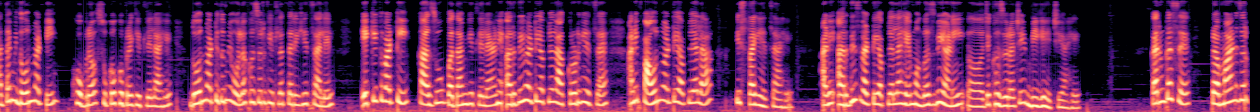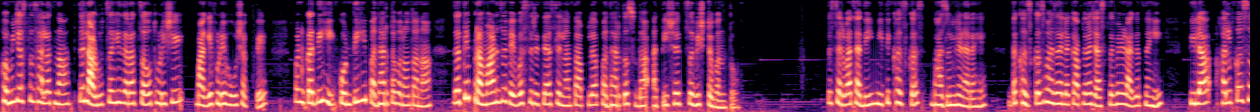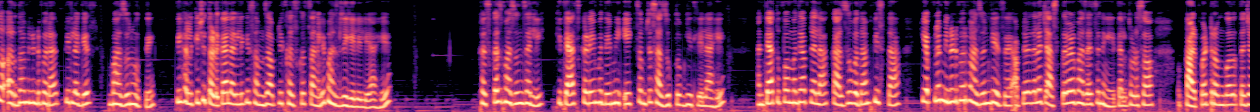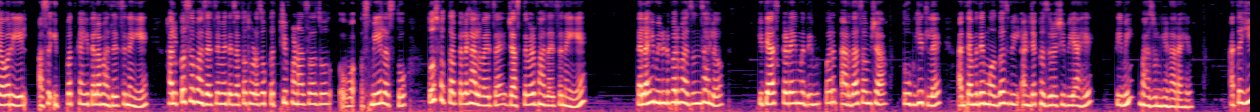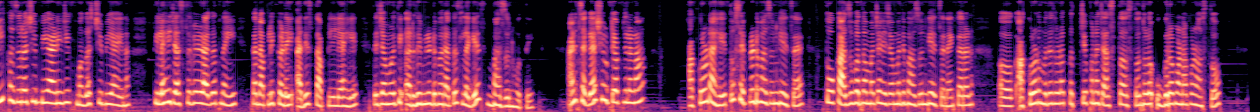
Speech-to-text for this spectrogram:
आता मी दोन वाटी खोबरं सुकं खोबरं घेतलेलं आहे. दोन वाटी तुम्ही ओलं खजूर घेतलं तरीही चालेल. एक एक वाटी काजू बदाम घेतलेला आहे आणि अर्धी वाटी आपल्याला अक्रोड घ्यायचा आहे आणि पाऊन वाटी आपल्याला पिस्ता घ्यायचा आहे. आणि अर्धीच वाटी आपल्याला हे मगजबी आणि जे खजुराची बी घ्यायची आहे. कारण कसं आहे प्रमाण जर कमी जास्त झालं ना तर लाडूचंही जरा चव थोडीशी मागेपुढे होऊ शकते. पण कधीही कोणतीही पदार्थ बनवताना जर ते प्रमाण जर व्यवस्थितरित्या असेल ना तर आपला पदार्थसुद्धा अतिशय चविष्ट बनतो. तर सर्वात आधी मी ती खसखस भाजून घेणार आहे. आता खसखस भाजायला का आपल्याला जास्त वेळ लागत नाही. तिला हलकंसं अर्धा मिनिटभरात ती लगेच भाजून होते. ती हलकीशी तडकायला लागली की समजा आपली खसखस चांगली भाजली गेलेली आहे. खसखस भाजून झाली की त्याच कढईमध्ये मी एक चमचा साजूक तूप घेतलेला आहे. आणि त्या तुपामध्ये आपल्याला काजू बदाम पिस्ता हे आपलं मिनिटभर भाजून घ्यायचं आहे आपल्याला त्याला जास्त वेळ भाजायचं नाही आहे त्याला थोडासा काळपट रंग त्याच्यावर येईल असं इतपत काही त्याला भाजायचं नाही आहे हलकंसं भाजायचं म्हणजे तो थोडा जो कच्चेपणाचा जो स्मेल असतो तोच फक्त आपल्याला घालवायचा आहे जास्त वेळ भाजायचं नाही आहे त्यालाही मिनिटभर भाजून झालं की त्याच कढईमध्ये मी परत अर्धा चमचा तूप घेतलं आहे आणि त्यामध्ये मगज बी आणि ज्या खजुराची बी आहे ती मी भाजून घेणार आहे. आता ही खजुराची बी आणि जी मगजची बी आहे ना तिलाही जास्त वेळ लागत नाही कारण आपली कढई आधीच तापलेली आहे. त्याच्यामुळे ती अर्धे मिनिटभरातच लगेच भाजून होते. आणि सगळ्यात शेवटी आपल्याला ना अक्रोड आहे तो सेपरेट भाजून घ्यायचा आहे. तो काजू बदामाच्या ह्याच्यामध्ये भाजून घ्यायचा नाही कारण अक्रोडमध्ये थोडा कच्चेपणा जास्त असतो थोडा उग्रपणा पण असतो.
